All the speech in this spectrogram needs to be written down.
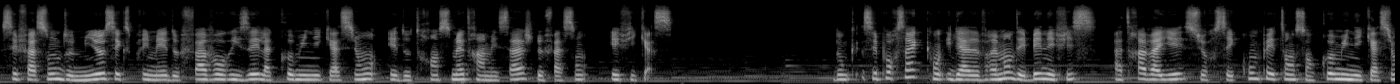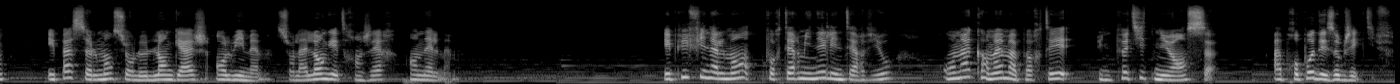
ces façons de mieux s'exprimer, de favoriser la communication et de transmettre un message de façon efficace. Donc c'est pour ça qu'il y a vraiment des bénéfices à travailler sur ces compétences en communication et pas seulement sur le langage en lui-même, sur la langue étrangère en elle-même. Et puis finalement, pour terminer l'interview, on a quand même apporté une petite nuance à propos des objectifs.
